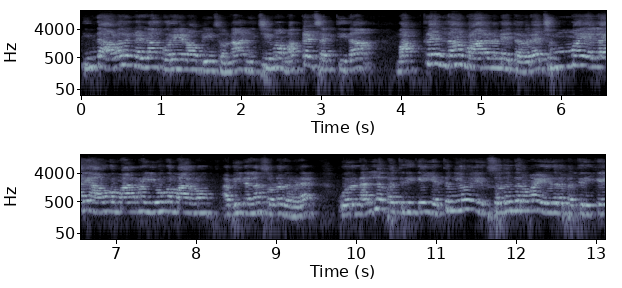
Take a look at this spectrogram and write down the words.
இந்த அவலங்கள்லாம் குறையணும் அப்படின்னு சொன்னா நிச்சயமா மக்கள் சக்தி தான் மக்கள் தான் மாறணுமே தவிர சும்மா எல்லாரையும் அவங்க மாறணும் இவங்க மாறணும் அப்படின்னு எல்லாம் சொல்றதை விட ஒரு நல்ல பத்திரிகை எத்தனையோ சுதந்திரமா எழுதுற பத்திரிகை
